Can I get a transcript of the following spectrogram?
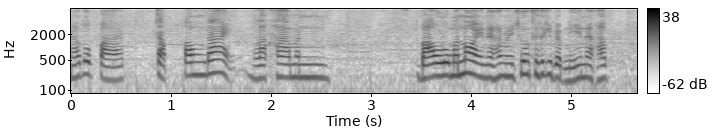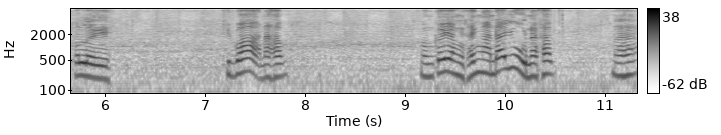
นักตกปลาจับต้องได้ ราคามันเบาลงมาหน่อยนะครับ ในช่วงเศรษฐกิจแบบนี้นะครับ ก็เลยคิดว่านะครับ มันก็ยังใช้งานได้อยู่นะครับนะฮะ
